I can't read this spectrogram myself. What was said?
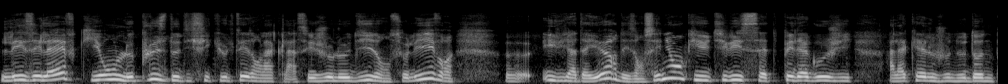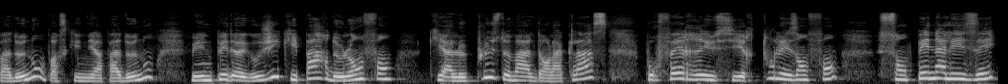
les élèves qui ont le plus de difficultés dans la classe. Et je le dis dans ce livre, euh, il y a d'ailleurs des enseignants qui utilisent cette pédagogie à laquelle je ne donne pas de nom parce qu'il n'y a pas de nom, mais une pédagogie qui part de l'enfant, qui a le plus de mal dans la classe pour faire réussir tous les enfants sans pénaliser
